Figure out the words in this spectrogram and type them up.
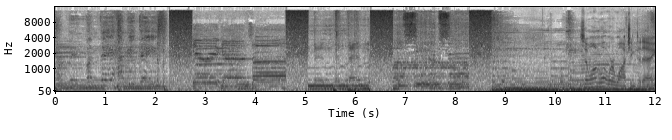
Monday, Monday, happy days. Gilligan's Island. Ben, Ben, So, on what we're watching today,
